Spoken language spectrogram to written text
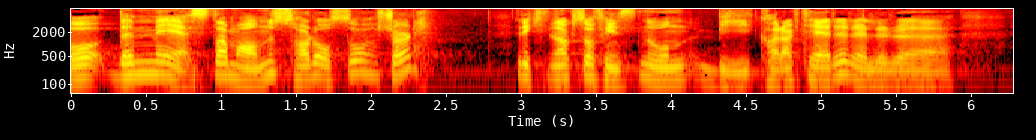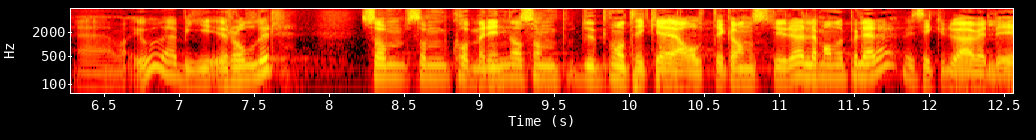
Eh, og det meste av manus har du også sjøl. Riktignok fins det noen bikarakterer, eller jo, det er biroller, som, som, kommer inn, og som du på en måte ikke alltid kan styre eller manipulere. Hvis ikke du er veldig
